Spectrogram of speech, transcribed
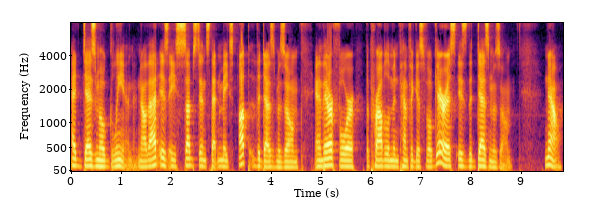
at desmoglein. Now, that is a substance that makes up the desmosome, and therefore the problem in pemphigus vulgaris is the desmosome. Now,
